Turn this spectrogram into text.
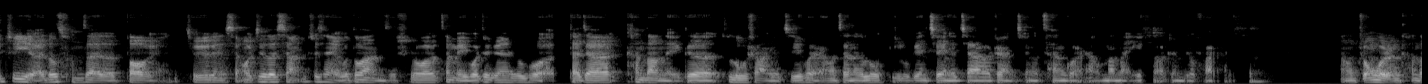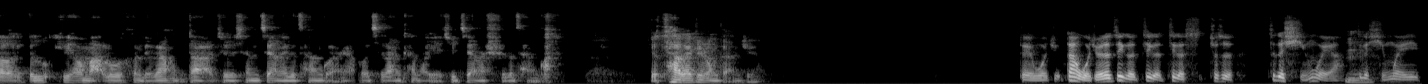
一直以来都存在的抱怨，就有点像。我记得像之前有个段子说，在美国这边，如果大家看到哪个路上有机会，然后在那个路路边建一个加油站、建个餐馆，然后慢慢一个小镇就发展起来。然后中国人看到一个路、一条马路很流量很大，就先建了一个餐馆，然后其他人看到也去建了十个餐馆，就大概这种感觉。对，我觉，但我觉得这个、这个、这个是就是。这个行为啊，这个行为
